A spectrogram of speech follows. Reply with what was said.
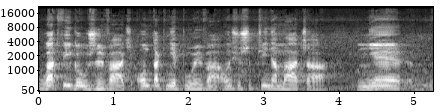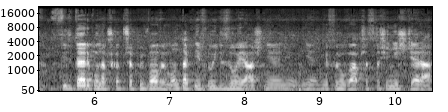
Łatwiej go używać, on tak nie pływa, on się szybciej namacza. Nie w filterku na przykład przepływowym on tak nie fluidyzuje, aż nie, nie, nie, nie fruwa, przez to się nie ściera.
